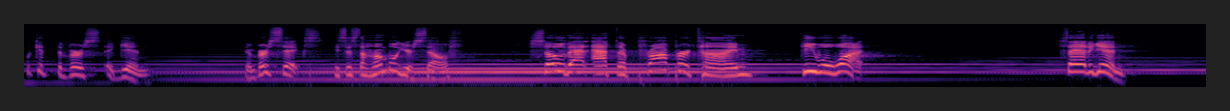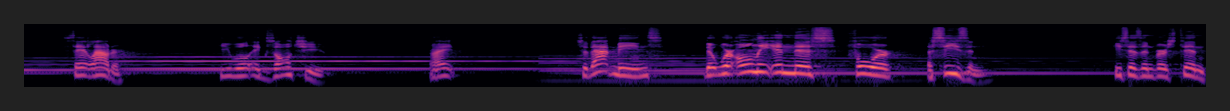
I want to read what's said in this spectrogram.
Look at the verse again. In verse 6, he says, To humble yourself so that at the proper time he will what? Say it again. Say it louder. He will exalt you, right? So that means that we're only in this for a season. He says in verse 10,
